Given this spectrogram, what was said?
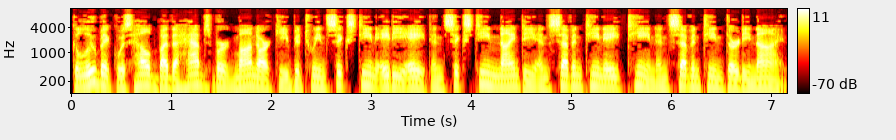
Golubac was held by the Habsburg monarchy between 1688 and 1690 and 1718 and 1739.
